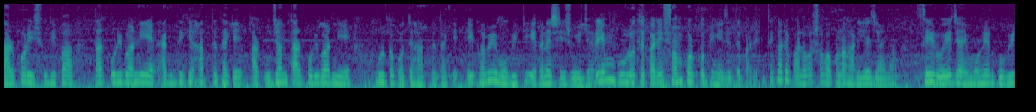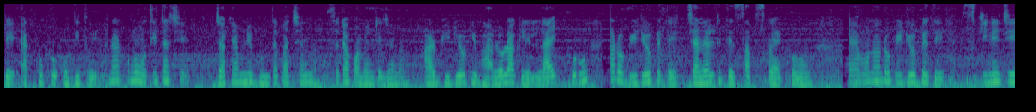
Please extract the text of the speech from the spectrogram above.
তারপরেই সুদীপা তার পরিবার নিয়ে একদিকে হাঁটতে থাকে আর উজান তার পরিবার নিয়ে উল্টো পথে হাঁটতে থাকে। এইভাবেই মুভিটি এখানে শেষ হয়ে যায়। প্রেম ভুল হতে পারে, সম্পর্ক ভেঙে যেতে পারে। সত্যিকারে ভালোবাসা কখনো হারিয়ে যায় না। সে রয়ে যায় মনের গভীরে এক টুকরো অতীত হয়ে। আপনার কোনো অতীত আছে যাকে আপনি ভুলতে পারছেন না? সেটা কমেন্টে জানান। আর ভিডিওটি ভালো লাগলে লাইক করুন। আরও ভিডিও পেতে চ্যানেলটিতে সাবস্ক্রাইব করুন। এমন আরও ভিডিও পেতে স্ক্রিনে যে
